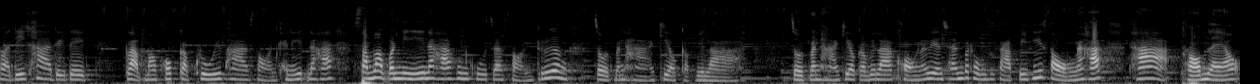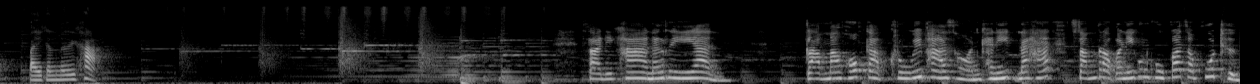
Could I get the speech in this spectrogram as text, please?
สวัสดีค่ะเด็กๆ กลับมาพบกับครูวิภาสอนคณิตนะคะสำหรับวันนี้นะคะ คุณครูจะสอนเรื่องโจทย์ปัญหาเกี่ยวกับเวลา โจทย์ปัญหาเกี่ยวกับเวลาของนักเรียนชั้นประถมศึกษาปีที่ 2 นะคะ ถ้าพร้อมแล้วไปกันเลยค่ะ สวัสดีค่ะนักเรียน กลับมาพบกับครูวิภาสอนคณิตนะคะสำหรับวันนี้คุณครูก็จะพูดถึง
